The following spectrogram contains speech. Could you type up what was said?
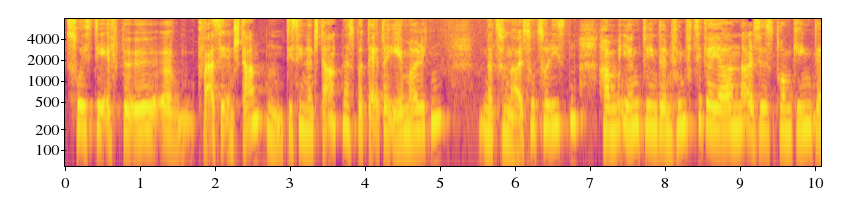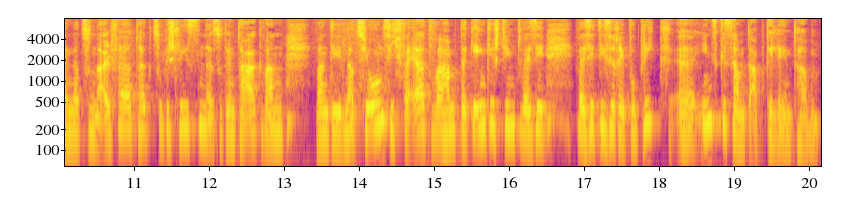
so ist die FPÖ äh, quasi entstanden. Die sind entstanden als Partei der ehemaligen Nationalsozialisten haben irgendwie in den 50er Jahren, als es darum ging, den Nationalfeiertag zu beschließen, also den Tag, wann, wann die Nation sich verehrt war, haben dagegen gestimmt, weil sie, weil sie diese Republik äh, insgesamt abgelehnt haben.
